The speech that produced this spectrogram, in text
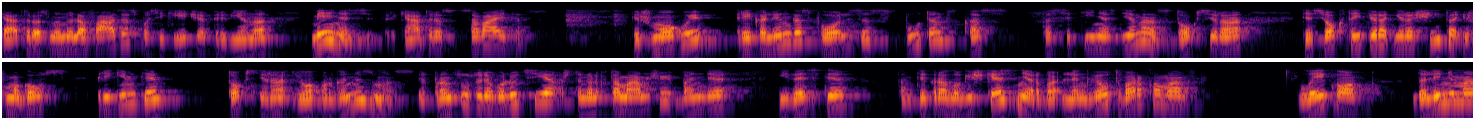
keturios minulio fazės pasikeičia per vieną mėnesį, per keturias savaitės. Ir žmogui reikalingas polisis būtent kas tas septynias dienas. Toks yra, tiesiog taip yra įrašyta į žmogaus prigimti, toks yra jo organizmas. Ir prancūzų revoliucija 18 amžiui bandė įvesti tam tikrą logiškesnį arba lengviau tvarkomą laiko dalinimą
